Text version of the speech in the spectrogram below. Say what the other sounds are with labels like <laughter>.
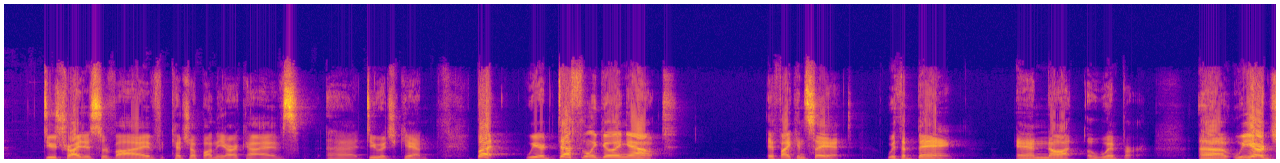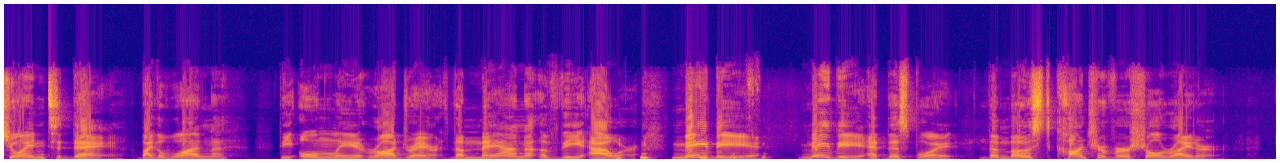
Do try to survive, catch up on the archives, uh, do what you can. But we are definitely going out, if I can say it, with a bang and not a whimper. Uh, we are joined today by the one, the only Rod Dreher, the man of the hour. <laughs> maybe, maybe at this point, the most controversial writer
